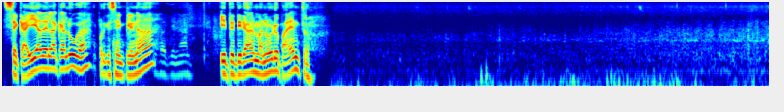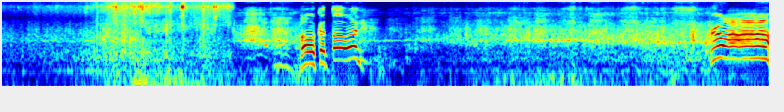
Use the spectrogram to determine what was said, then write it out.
se caía de la caluga porque se inclinaba y te tiraba el manubrio para adentro. Vamos con todo, weón. ¡Ah!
